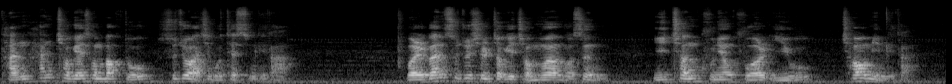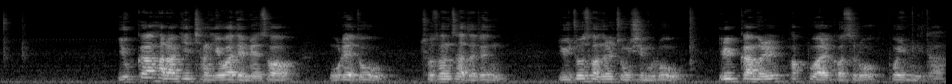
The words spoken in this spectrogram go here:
단 한 척의 선박도 수주하지 못했습니다. 월간 수주 실적이 전무한 것은 2009년 9월 이후 처음입니다. 유가 하락이 장기화되면서 올해도 조선사들은 유조선을 중심으로 일감을 확보할 것으로 보입니다.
